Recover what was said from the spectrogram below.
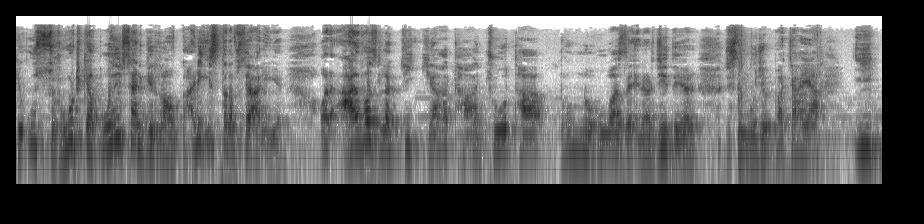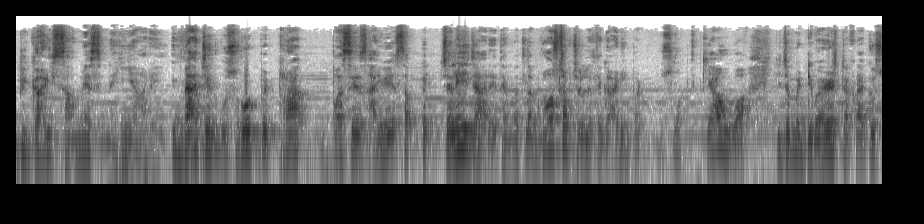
के उस रोड के अपोजिट साइड गिर रहा हूँ, गाड़ी इस तरफ़ से आ रही है। और आई वॉज़ लक्की क्या था, जो था don't know who was the energy there जिसने मुझे बचाया एक भी गाड़ी सामने से नहीं आ रही। इमेजिन उस रोड पे ट्रक बसेस हाईवे सब पे चले जा रहे थे मतलब नॉन स्टॉप चल रहे थे गाड़ी बट उस वक्त क्या हुआ कि जब मैं डिवाइडर टकरा के उस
